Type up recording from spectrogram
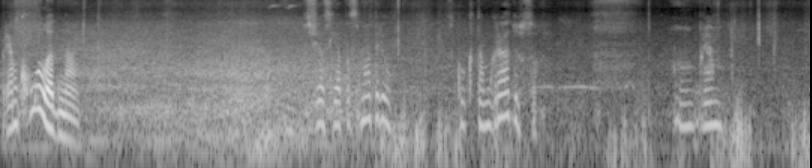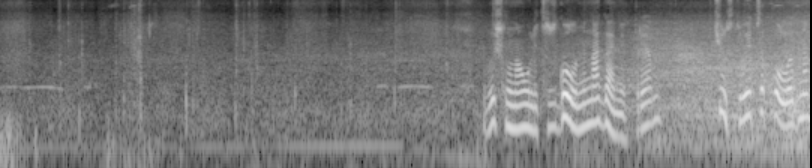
Прям холодно. Сейчас я посмотрю, сколько там градусов. Прям Вышла на улицу с голыми ногами. Прям чувствуется холодно.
